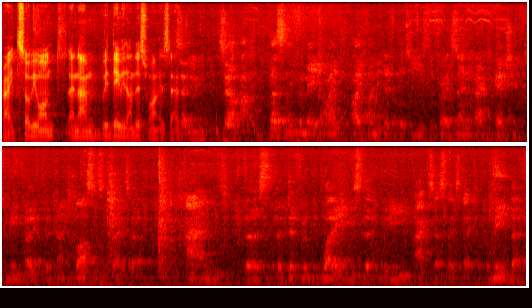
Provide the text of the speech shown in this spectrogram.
right? So we want, and I'm with David on this one, is that, So, so I, personally for me, I, I find it difficult to use the phrase zone of aggregation to mean both the kind of classes of data and the, s- the different ways that we access those data. For me, they're,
